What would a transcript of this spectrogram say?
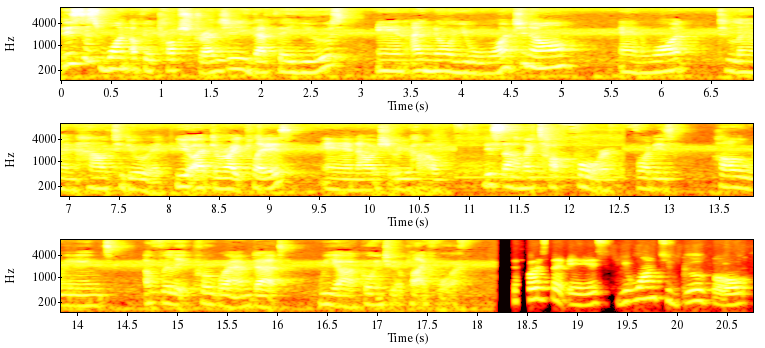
This is one of the top strategy that they use and I know you want to know and want to learn how to do it. You're at the right place and I'll show you how. These are my top four for this Halloween affiliate program that we are going to apply for. The first step is you want to Google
